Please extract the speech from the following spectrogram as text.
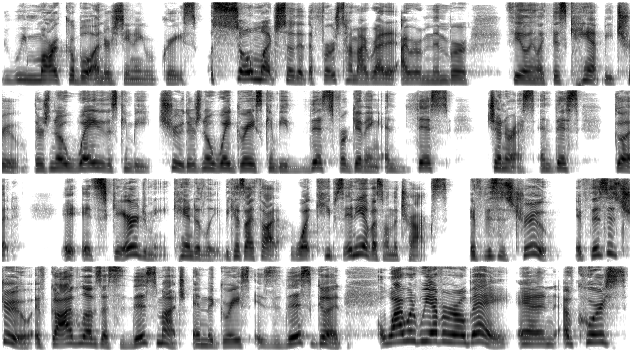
remarkable understanding of grace. So much so that the first time I read it, I remember feeling like this can't be true. There's no way this can be true. There's no way grace can be this forgiving and this generous and this good. It, it scared me, candidly, because I thought, what keeps any of us on the tracks? If this is true, if this is true, if God loves us this much and the grace is this good, why would we ever obey? And of course,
